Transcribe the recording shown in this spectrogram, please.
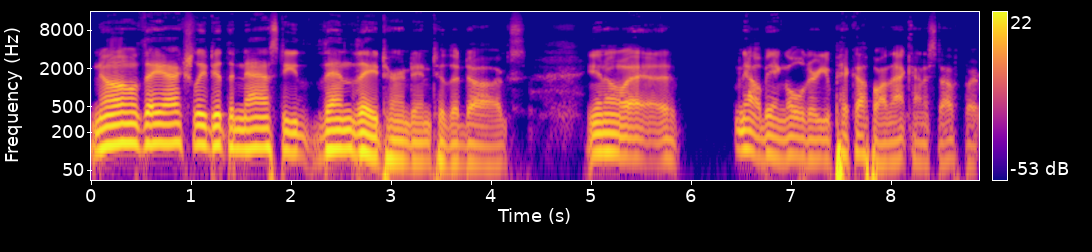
no, they actually did the nasty, then they turned into the dogs. You know, uh, now being older, you pick up on that kind of stuff, but.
